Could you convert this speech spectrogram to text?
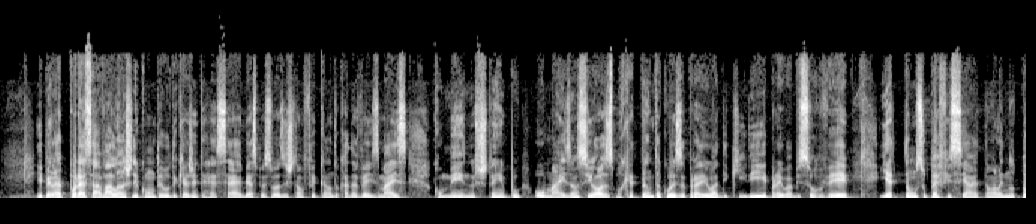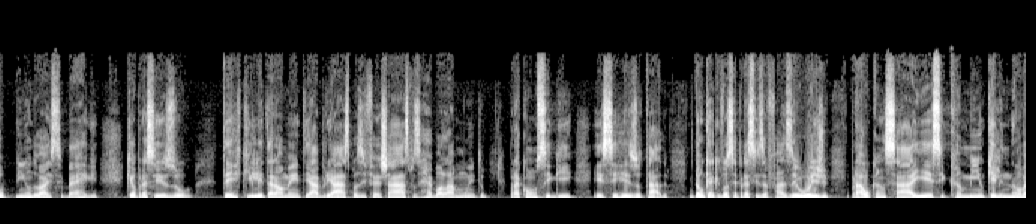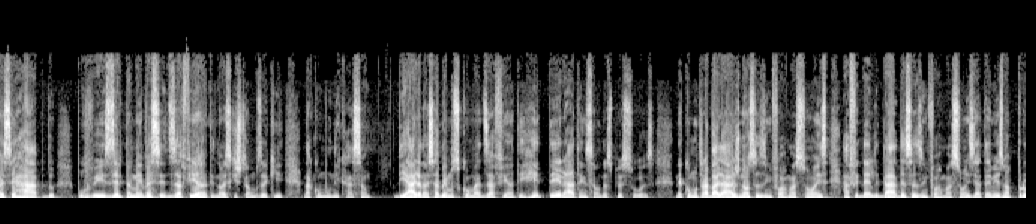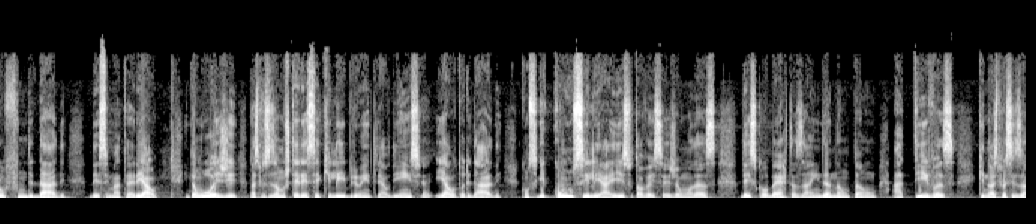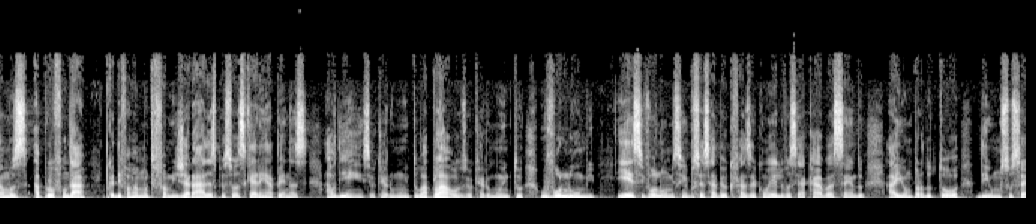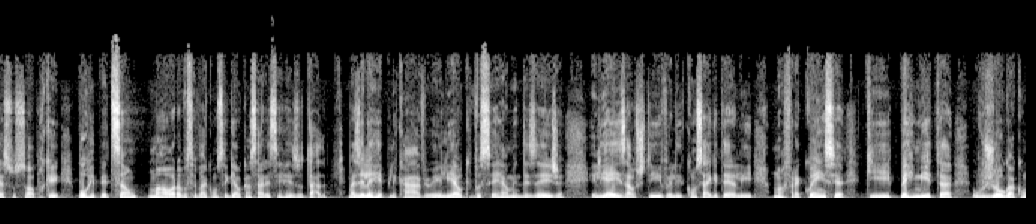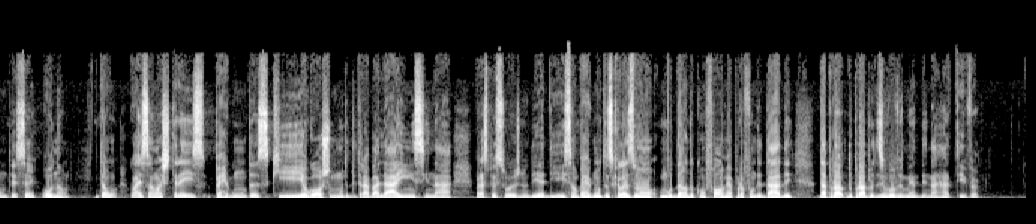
E pela, por essa avalanche de conteúdo que a gente recebe, as pessoas estão ficando cada vez mais com menos tempo ou mais ansiosas, porque é tanta coisa para eu adquirir, para eu absorver, e é tão superficial, é tão ali no topinho do iceberg, que eu preciso ter que literalmente abre aspas e fecha aspas, rebolar muito para conseguir esse resultado. Então, o que é que você precisa fazer hoje para alcançar aí esse caminho que ele não vai ser rápido, por vezes ele também vai ser desafiante. Nós que estamos aqui na comunicação diária, nós sabemos como é desafiante reter a atenção das pessoas, né? como trabalhar as nossas informações, a fidelidade dessas informações e até mesmo a profundidade desse material. Então, hoje, nós precisamos ter esse equilíbrio entre a audiência e a autoridade. Conseguir conciliar isso talvez seja uma das descobertas ainda não tão ativas que nós precisamos aprofundar. Porque de forma muito famigerada as pessoas querem apenas audiência, eu quero muito aplauso, eu quero muito o volume. E esse volume, sem você saber o que fazer com ele, você acaba sendo aí um produtor de um sucesso só. Porque, por repetição, uma hora você vai conseguir alcançar esse resultado. Mas ele é replicável, ele é o que você realmente deseja, ele é exaustivo, ele consegue ter ali uma frequência que permita o jogo acontecer ou não? Então, quais são as três perguntas que eu gosto muito de trabalhar e ensinar para as pessoas no dia a dia? E são perguntas que elas vão mudando conforme a profundidade da, do próprio desenvolvimento de narrativa.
